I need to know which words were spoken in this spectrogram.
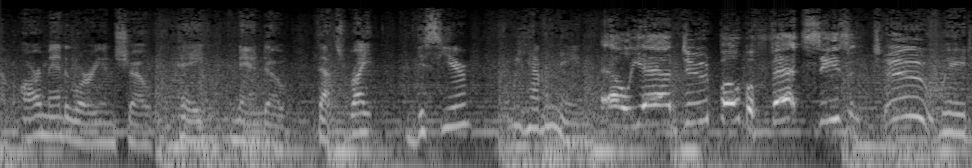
of our Mandalorian show, Hey Mando. That's right, this year we have a name. Hell yeah, dude! Boba Fett season two. Wade,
